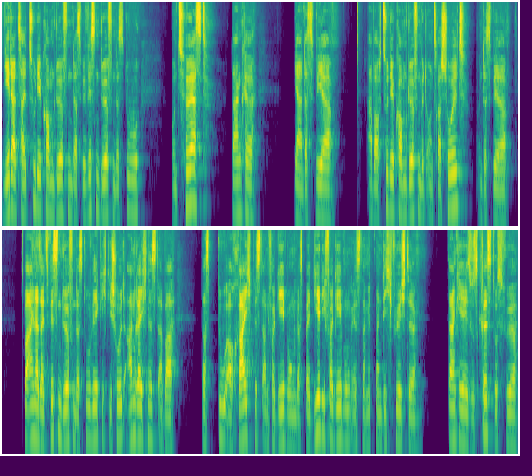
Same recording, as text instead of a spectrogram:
jederzeit zu dir kommen dürfen, dass wir wissen dürfen, dass du uns hörst. Danke, ja, dass wir aber auch zu dir kommen dürfen mit unserer Schuld und dass wir zwar einerseits wissen dürfen, dass du wirklich die Schuld anrechnest, aber dass du auch reich bist an Vergebung, dass bei dir die Vergebung ist, damit man dich fürchte. Danke, Jesus Christus, für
